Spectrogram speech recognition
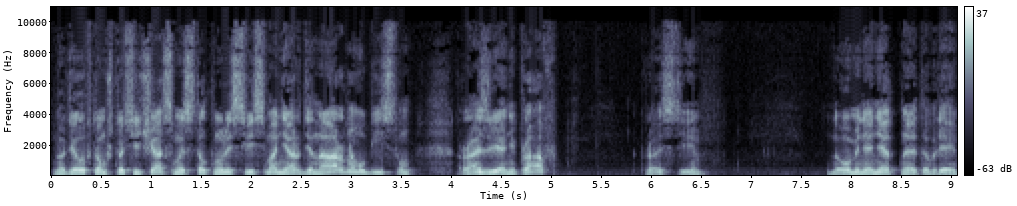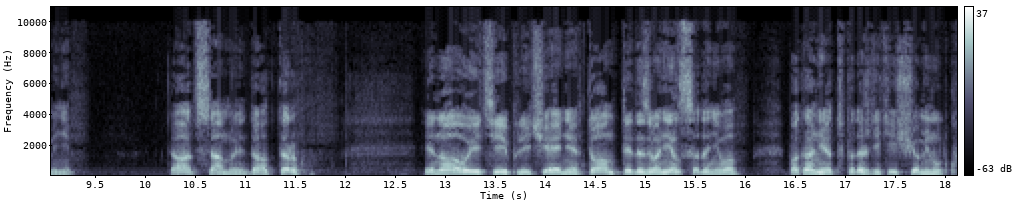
Но дело в том, что сейчас мы столкнулись с весьма неординарным убийством. Разве я не прав? Прости, но у меня нет на это времени. Тот самый доктор и новый тип лечения. Том, ты дозвонился до него? Пока нет, подождите еще минутку.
